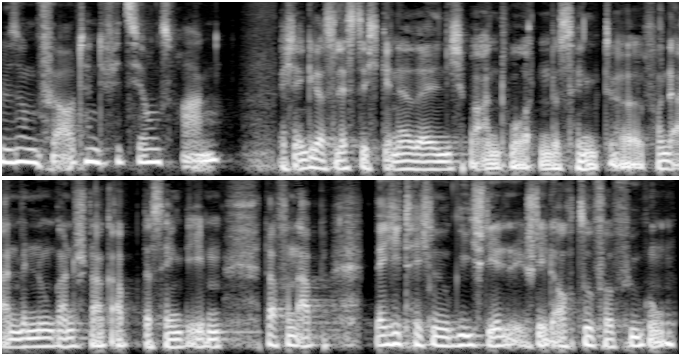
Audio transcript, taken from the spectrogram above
Lösung für Authentifizierungsfragen? Ich denke, das lässt sich generell nicht beantworten. Das hängt äh, von der Anwendung ganz stark ab. Das hängt eben davon ab, welche Technologie steht, steht auch zur Verfügung.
